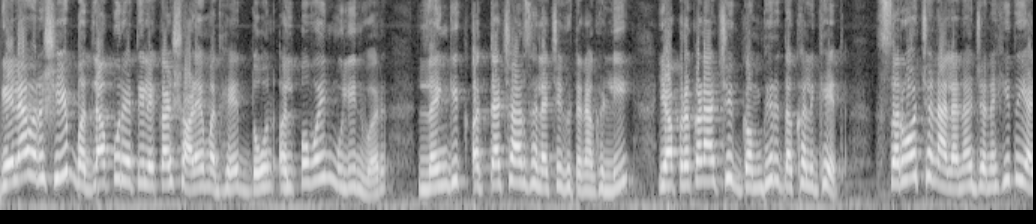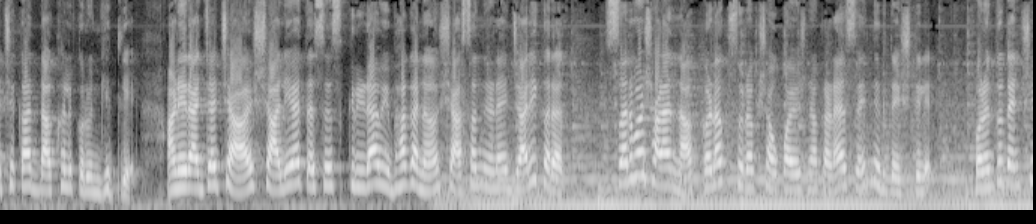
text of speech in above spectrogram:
गेल्या वर्षी बदलापूर येथील एका शाळेमध्ये दोन अल्पवयीन मुलींवर लैंगिक अत्याचार झाल्याची घटना घडली. या प्रकरणाची गंभीर दखल घेत सर्वोच्च न्यायालयानं जनहित याचिका दाखल करून घेतली आणि राज्याच्या शालेय तसेच क्रीडा विभागानं शासन निर्णय जारी करत सर्व शाळांना कडक सुरक्षा उपाययोजना करण्याचे निर्देश दिले. परंतु त्यांची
